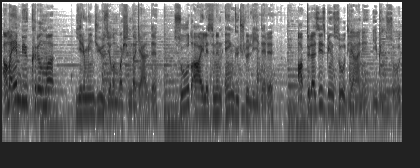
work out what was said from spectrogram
Ama en büyük kırılma 20. yüzyılın başında geldi. Suud ailesinin en güçlü lideri Abdülaziz bin Suud yani İbn Suud,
